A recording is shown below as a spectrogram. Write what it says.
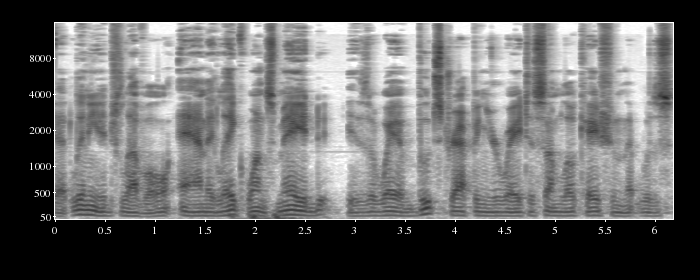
at lineage level, and a lake once made is a way of bootstrapping your way to some location that was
